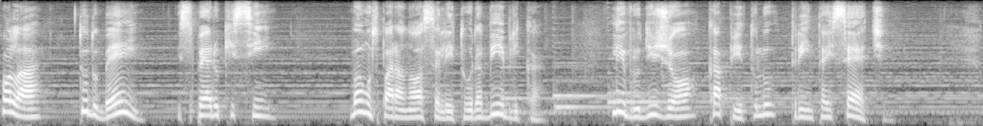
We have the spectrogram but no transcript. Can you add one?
Olá, tudo bem? Espero que sim. Vamos para a nossa leitura bíblica. Livro de Jó, capítulo 37.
